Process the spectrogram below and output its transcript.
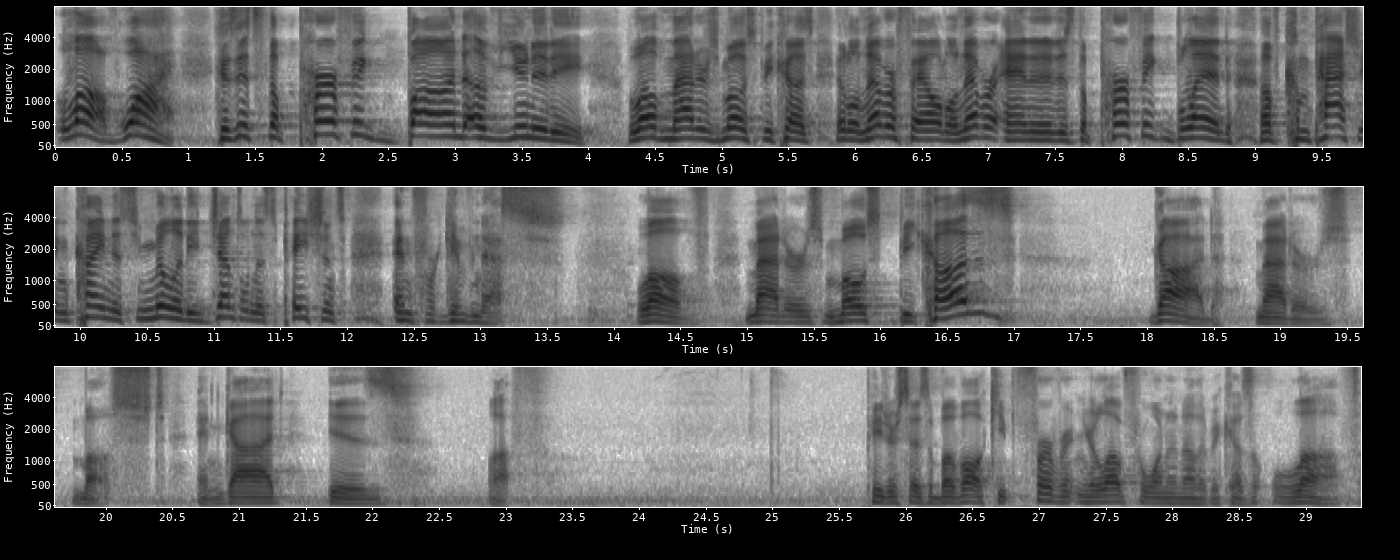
love. Why? Because it's the perfect bond of unity. Love matters most because it'll never fail, it'll never end, and it is the perfect blend of compassion, kindness, humility, gentleness, patience, and forgiveness. Love matters most because God matters most and God is love. Peter says, above all, keep fervent in your love for one another because love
